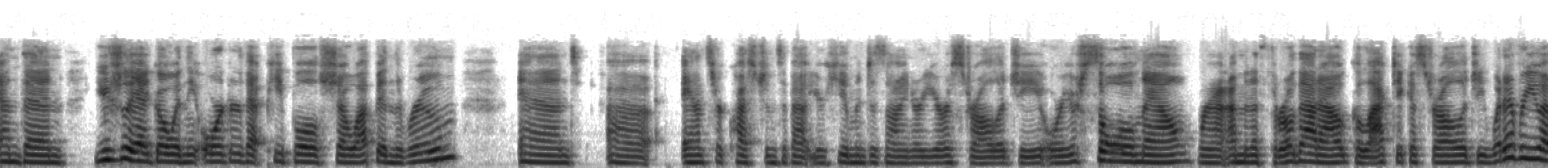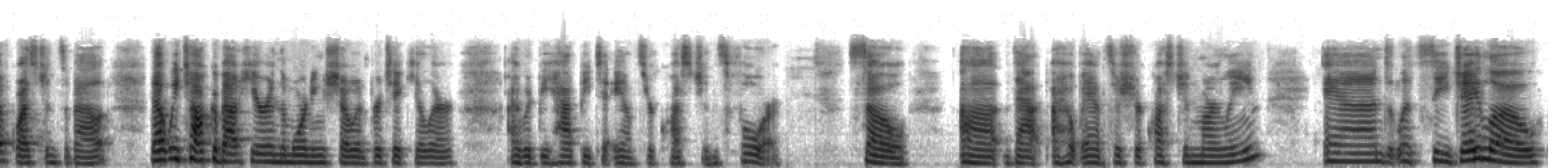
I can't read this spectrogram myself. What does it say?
And then usually I go in the order that people show up in the room and uh, answer questions about your human design or your astrology or your soul now. I'm going to throw that out, galactic astrology, whatever you have questions about that we talk about here in the morning show in particular, I would be happy to answer questions for. So uh, that I hope answers your question, Marlene. And let's see, J Lo,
